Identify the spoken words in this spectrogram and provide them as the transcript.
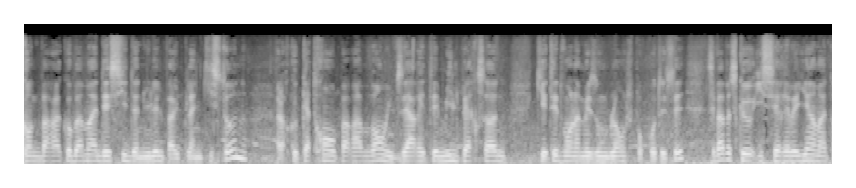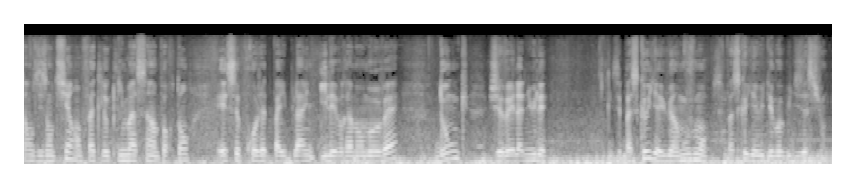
Quand Barack Obama décide d'annuler le pipeline Keystone, alors que 4 ans auparavant, il faisait arrêter 1000 personnes qui étaient devant la Maison Blanche pour protester, c'est pas parce qu'il s'est réveillé un matin en se disant tiens, en fait, le climat c'est important et ce projet de pipeline il est vraiment mauvais, donc je vais l'annuler. C'est parce qu'il y a eu un mouvement, c'est parce qu'il y a eu des mobilisations.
